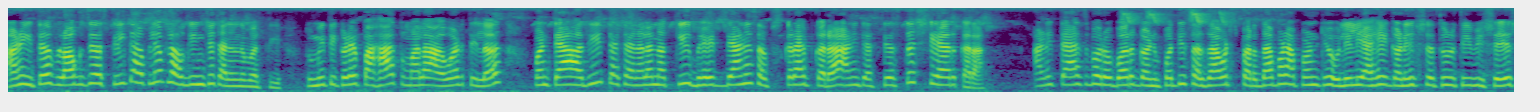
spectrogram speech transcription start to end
आणि इतर व्लॉग जे असतील ते आपल्या व्लॉगिंगच्या चॅनलवरती तुम्ही तिकडे पहा तुम्हाला आवडतीलच. पण त्याआधी त्या चॅनलला नक्की भेट द्या आणि सबस्क्राईब करा आणि जास्तीत जास्त शेअर करा. आणि त्याचबरोबर गणपती सजावट स्पर्धा पण आपण ठेवलेली आहे. गणेश चतुर्थी विशेष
